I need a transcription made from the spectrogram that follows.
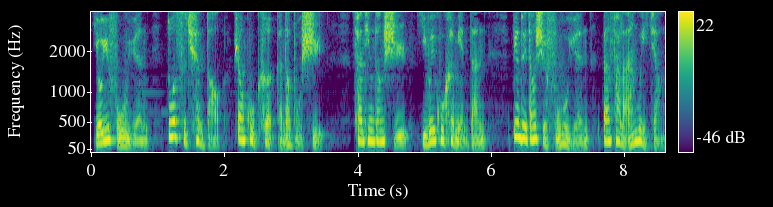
由于服务员多次劝导，让顾客感到不适，餐厅当时已为顾客免单，并对当事服务员颁发了安慰奖。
